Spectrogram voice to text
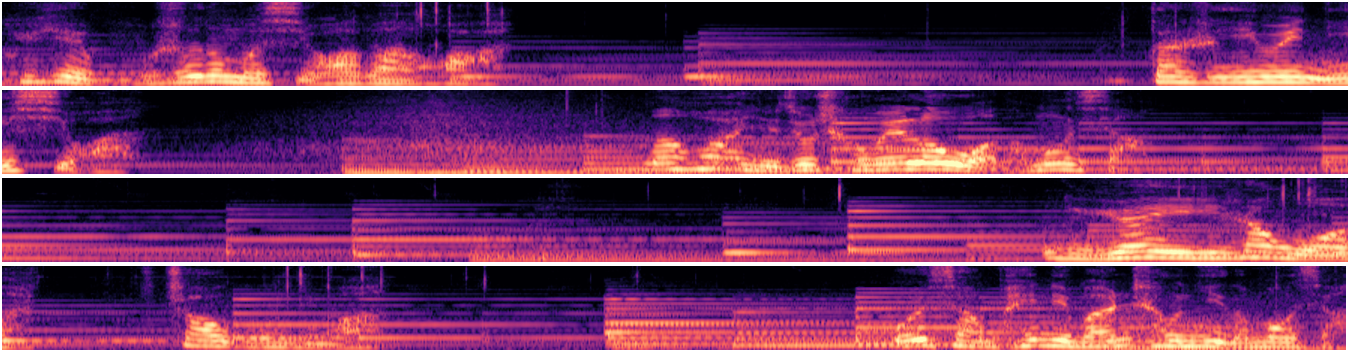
我也不是那么喜欢漫画，但是因为你喜欢，漫画也就成为了我的梦想。你愿意让我照顾你吗？我想陪你完成你的梦想。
